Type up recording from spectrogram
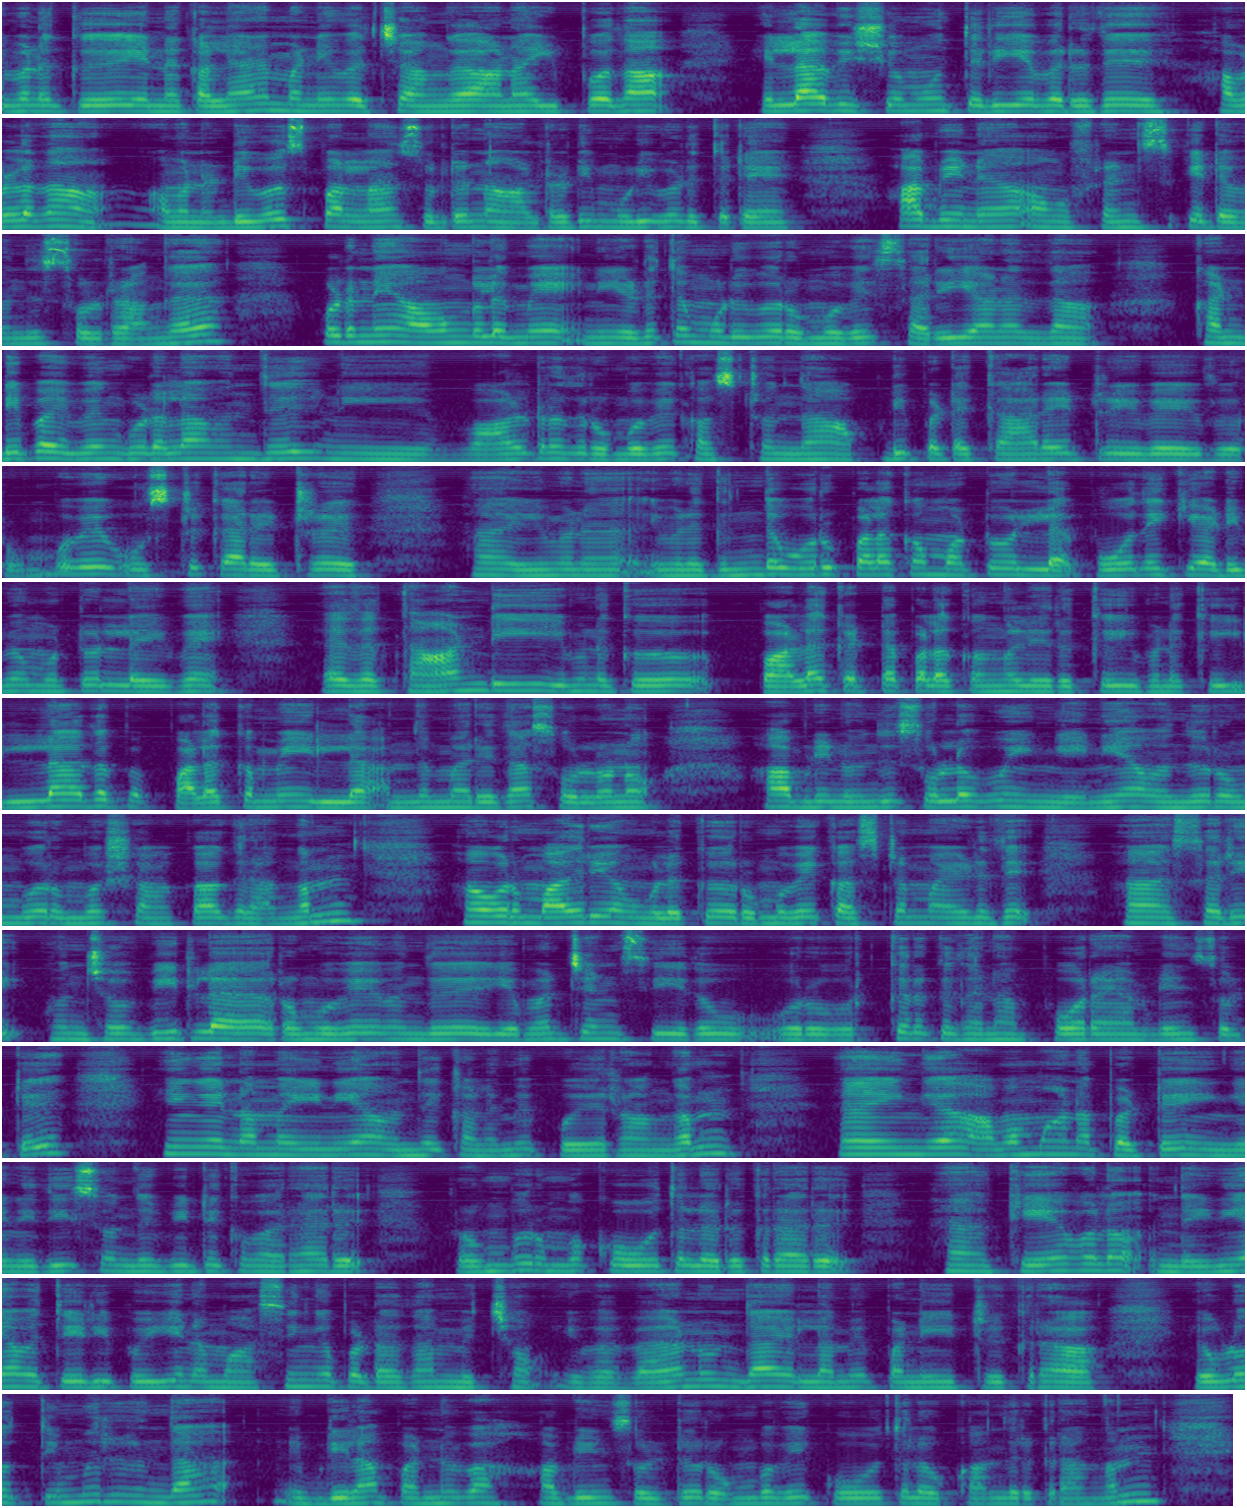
இவனுக்கு என்னை கல்யாணம் பண்ணி வச்சாங்க. ஆனால் இப்போ தான் எல்லா விஷயமும் தெரிய வருது. அவ்வளோதான் அவனை டிவோர்ஸ் பண்ணலாம்னு சொல்லிட்டு நான் ஆல்ரெடி முடிவெடுத்துட்டேன் அப்படின்னு அவங்க ஃப்ரெண்ட்ஸ் கிட்ட வந்து சொல்கிறாங்க உடனே அவங்களுமே நீ எடுத்த முடிவு ரொம்பவே சரியானது தான் கண்டிப்பாக இவன் கூடலாம் வந்து நீ வாழ்கிறது ரொம்பவே கஷ்டம்தான். அப்படிப்பட்ட கேரக்டர் இவன் இவன் ரொம்பவே ஒஸ்ட்டு கேரக்டரு இவனு இவனுக்கு இந்த ஒரு பழக்கம் மட்டும் இல்லை போதைக்கு அடிமை மட்டும் இல்லை இவன். இதை தாண்டி இவனுக்கு பல கெட்ட பழக்கங்கள் இருக்குது இவனுக்கு இல்லாத ப- பழக்கமே இல்லை. அந்த மாதிரி தான் சொல்லணும். அப்படின்னு வந்து சொல்லவும் இங்கே இனியா வந்து ரொம்ப ரொம்ப ரொம்ப ஷாக் ஆகுறாங்க. ஒரு மாதிரி அவங்களுக்கு ரொம்பவே கஷ்டமாயிடுது. சரி கொஞ்சம் வீட்டில் ரொம்பவே வந்து எமர்ஜென்சி ஏதோ ஒரு ஒர்க் இருக்குது நான் போகிறேன் அப்படின்னு சொல்லிட்டு இங்கே நம்ம இனியா வந்து கிளம்பி போயிடுறாங்க. இங்கே அவமானப்பட்டு இங்கே நிதிஷ் வந்து வீட்டுக்கு வராரு. ரொம்ப ரொம்ப கோவத்தில் இருக்கிறாரு. கேவலம். இந்த இனியாவை தேடி போய் நம்ம அசிங்கப்பட்டாதான் மிச்சம். இவள் வேணும்னு தான் எல்லாமே பண்ணிகிட்டு இருக்கிறா. எவ்வளோ திமிரு இருந்தால் இப்படிலாம் பண்ணுவா அப்படின்னு சொல்லிட்டு ரொம்பவே கோவத்தில் உட்காந்துருக்குறாங்க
